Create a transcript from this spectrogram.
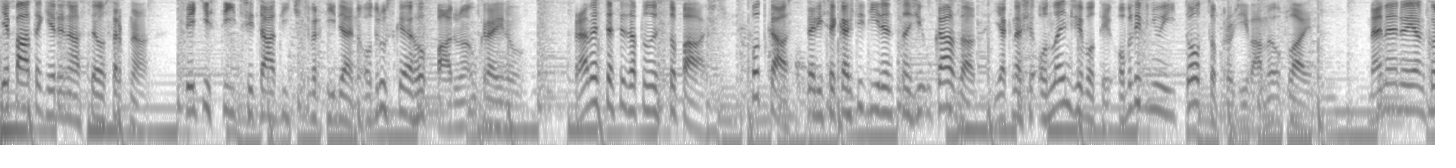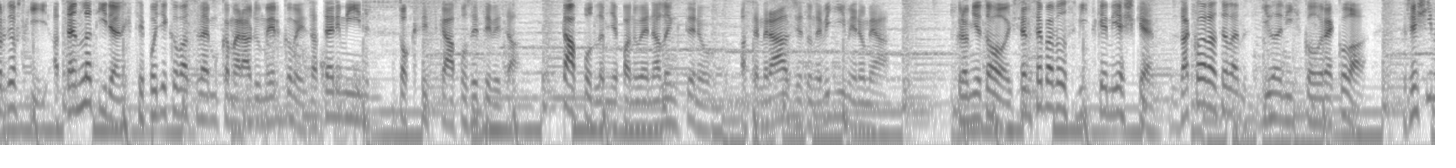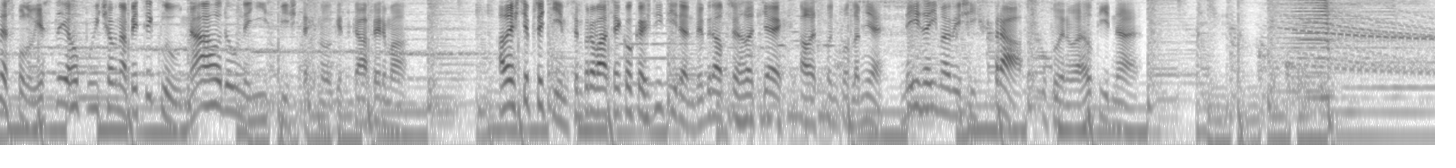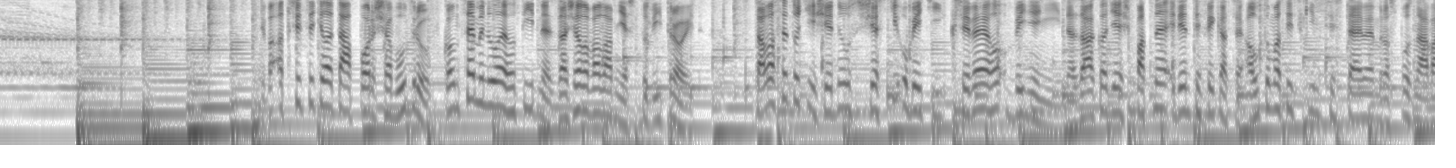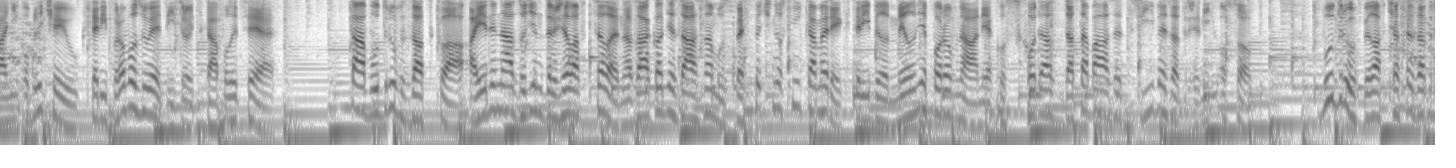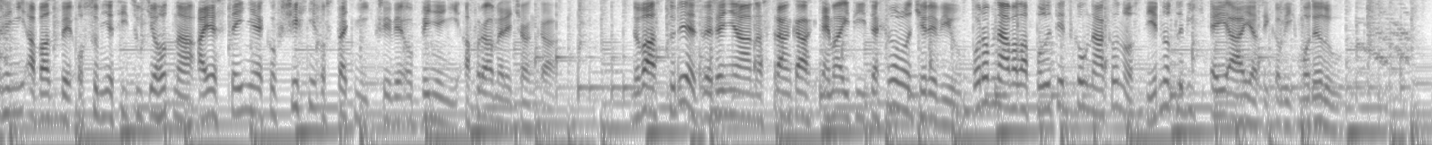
Je pátek 11. srpna, 534. den od ruského vpádu na Ukrajinu. Právě jste si zapnuli stopáž, podcast, který se každý týden snaží ukázat, jak naše online životy ovlivňují to, co prožíváme offline. Mé jméno je Jan Kordovský a tenhle týden chci poděkovat svému kamarádu Mirkovi za termín Toxická pozitivita. Ta podle mě panuje na LinkedInu a jsem rád, že to nevidím jenom já. Kromě toho jsem se bavil s Vítkem Ješkem, zakladatelem sdílených kol Rekola. Řešíme spolu, jestli jeho půjčovna bicyklů náhodou není spíš technologická firma. Ale ještě předtím jsem pro vás jako každý týden vybral přehled těch, alespoň podle mě, nejzajímavějších zpráv z uplynulého týdne. a 30-letá Porsche Woodruff konce minulého týdne zažalovala město Detroit. Stala se totiž jednou z šesti obětí křivého obvinění na základě špatné identifikace automatickým systémem rozpoznávání obličejů, který provozuje detroitská policie. Ta Woodruff zatkla a 11 hodin držela v celé na základě záznamu z bezpečnostní kamery, který byl milně porovnán jako schoda z databáze dříve zadržených osob. Woodruff byla v čase zadržení a vazby 8 měsíců těhotná a je stejně jako všichni ostatní křivě obvinění afroameričanka. Nová studie zveřejněná na stránkách MIT Technology Review porovnávala politickou náklonost jednotlivých AI jazykových modelů.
